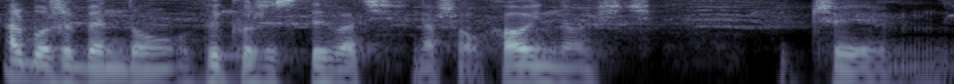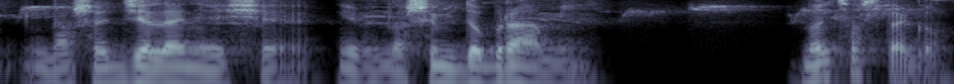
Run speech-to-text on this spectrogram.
albo że będą wykorzystywać naszą hojność, czy nasze dzielenie się, nie wiem, naszymi dobrami. No i co z tego?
